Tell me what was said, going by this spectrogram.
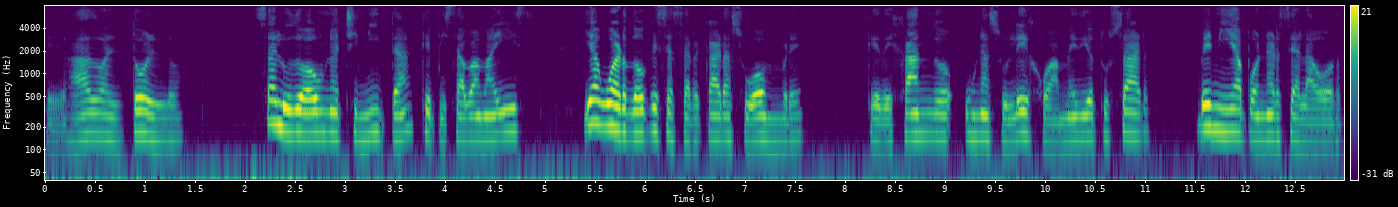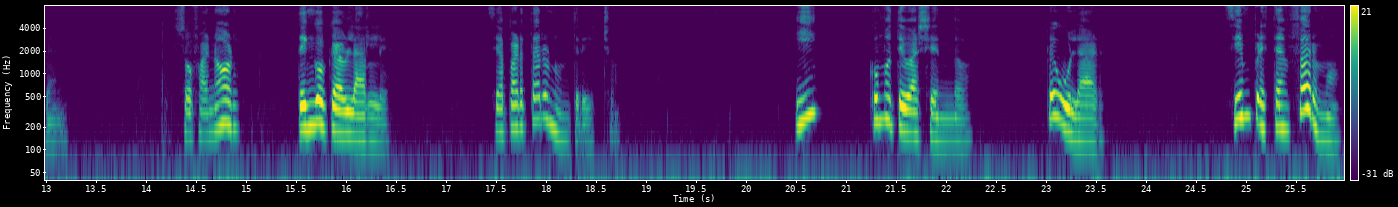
Llegado al toldo, saludó a una chinita que pisaba maíz y aguardó que se acercara su hombre, que dejando un azulejo a medio tuzar, venía a ponerse a la orden. Sofanor, tengo que hablarle. Se apartaron un trecho. ¿Y cómo te va yendo? Regular. Siempre está enfermo.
